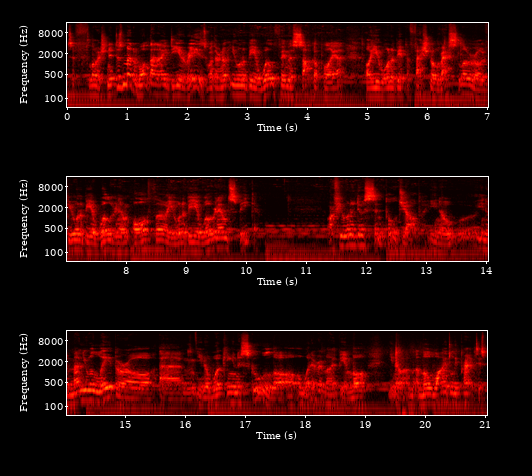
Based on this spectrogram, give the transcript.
to flourish. And it doesn't matter what that idea is, whether or not you want to be a world famous soccer player, or you want to be a professional wrestler, or if you want to be a world renowned author, or you want to be a world renowned speaker. Or if you want to do a simple job, you know, you know, manual labor, or um, you know, working in a school, or, or, whatever it might be, a more, you know, a, a more widely practiced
